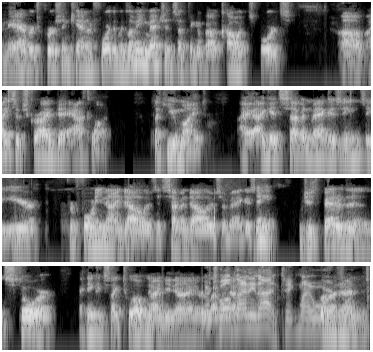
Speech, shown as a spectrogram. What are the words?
And the average person can't afford it. But let me mention something about college sports. Uh, i subscribe to athlon like you might. I, I get seven magazines a year for $49 at $7 a magazine, which is better than in the store. I think it's like $12.99 or $12.99. Take my word for it.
